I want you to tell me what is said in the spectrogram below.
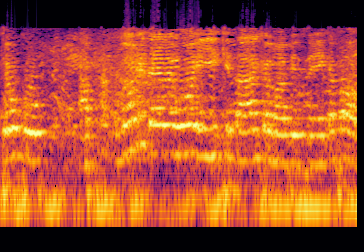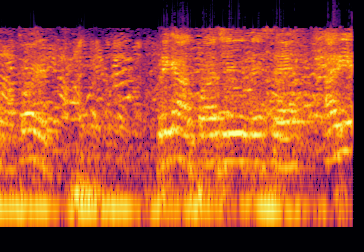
Seu cu. A, o nome dela é Loic, tá? Que é uma vizinha. Quer falar alguma coisa? Obrigado, pode descer. Ariel.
